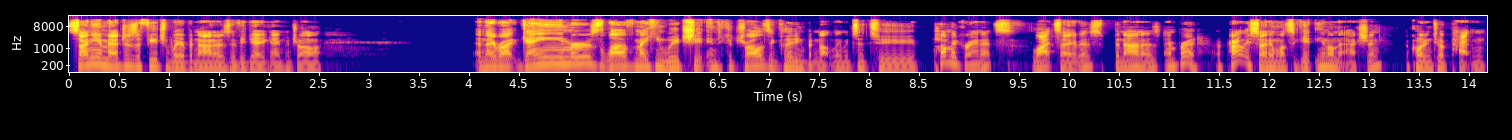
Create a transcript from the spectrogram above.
Sony imagines a future where Banana is a video game controller and they write gamers love making weird shit into controllers, including but not limited to pomegranates, lightsabers, bananas, and bread. Apparently, Sony wants to get in on the action, according to a patent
